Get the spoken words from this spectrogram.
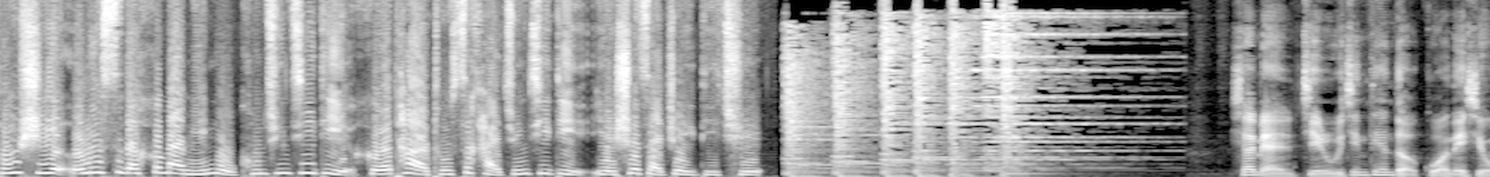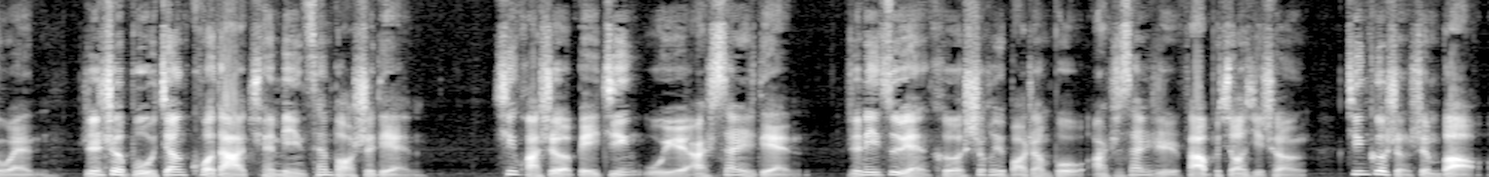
同时，俄罗斯的赫麦米姆空军基地和塔尔图斯海军基地也设在这一地区。下面进入今天的国内新闻：人社部将扩大全民参保试点。新华社北京五月二十三日电。人力资源和社会保障部二十三日发布消息称，经各省申报，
